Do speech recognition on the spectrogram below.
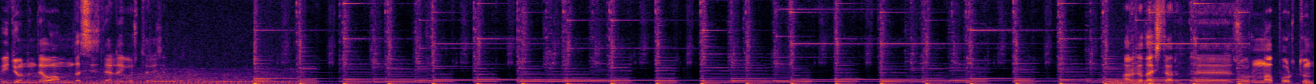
videonun devamında sizlerle göstereceğim. Arkadaşlar eee, zorunlu aportun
